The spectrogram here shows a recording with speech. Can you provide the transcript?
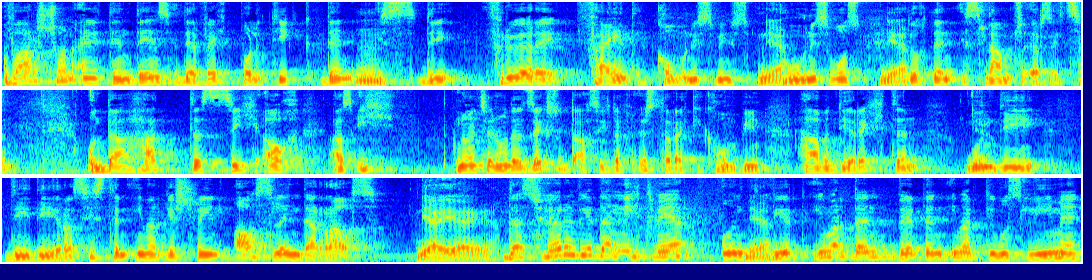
war schon eine Tendenz in der Weltpolitik, denn mhm. ist die frühere Feind Kommunismus, ja. Kommunismus ja. durch den Islam zu ersetzen. Und da hat es sich auch, als ich 1986 nach Österreich gekommen bin, haben die Rechten ja. und die, die, die Rassisten immer geschrien, Ausländer raus. Ja, ja, ja. Das hören wir dann nicht mehr und wird immer dann, werden immer die Muslime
